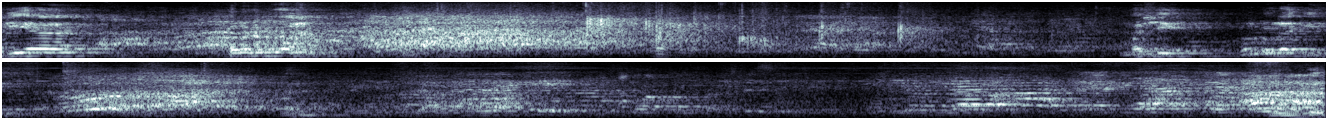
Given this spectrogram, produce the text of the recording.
dia perempuan. Masih perlu lagi? Nanti.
